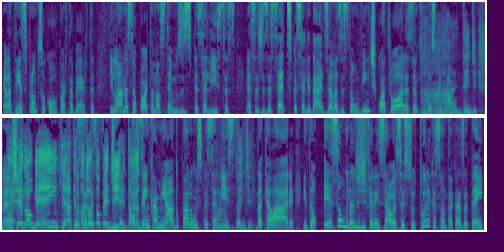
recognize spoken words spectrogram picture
Ela tem esse pronto-socorro porta aberta, e lá nessa porta nós temos os especialistas. Essas 17 especialidades, elas estão 24 horas dentro ah, do hospital. entendi. Né? Então chega alguém que é a questão Você de ortopedia. Então vai eu... ser encaminhado para um especialista ah, daquela área. Então, esse é um grande diferencial. Essa estrutura que a Santa Casa tem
